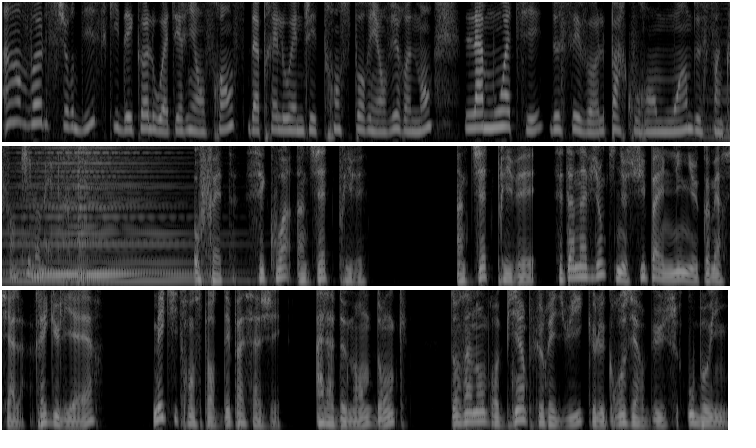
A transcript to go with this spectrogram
un vol sur dix qui décolle ou atterrit en France. D'après l'ONG Transport et Environnement, la moitié de ces vols parcourant moins de 500 km. Au fait, c'est quoi un jet privé? Un jet privé, c'est un avion qui ne suit pas une ligne commerciale régulière, mais qui transporte des passagers, à la demande donc, dans un nombre bien plus réduit que le gros Airbus ou Boeing.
